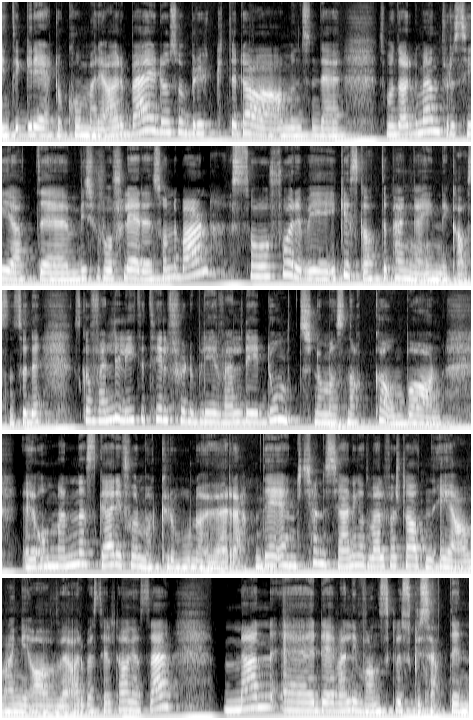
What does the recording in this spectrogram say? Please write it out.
integrert og kommer i arbeid. Og så brukte da Amundsen det som et argument for å si at uh, hvis vi får flere sånne barn, så får vi ikke skattepenger inn i kassen. Så det skal veldig lite til før det blir veldig dumt når man snakker om barn uh, og mennesker i form av kroner og øre. Det er en kjensgjerning at velferdsstaten er avhengig av arbeidsdeltakelse, men uh, det er veldig vanskelig å skulle sette inn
